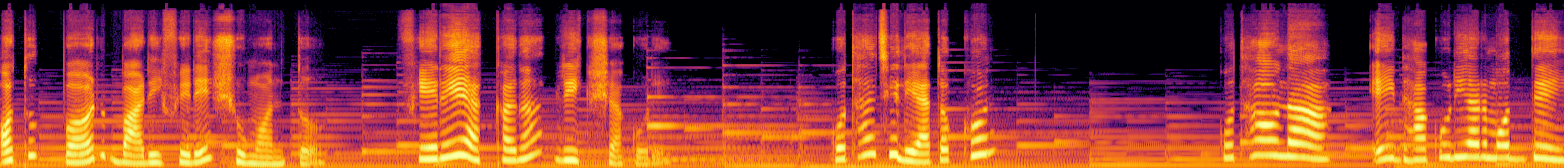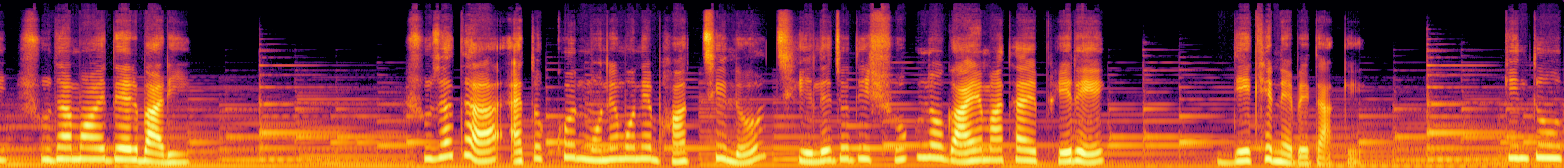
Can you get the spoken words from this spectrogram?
অতঃপর বাড়ি ফেরে সুমন্ত। ফেরে একখানা রিক্সা করে। কোথায় ছিলি এতক্ষণ? কোথাও না, এই ঢাকুরিয়ার মধ্যেই সুধাময়দের বাড়ি। সুজাতা এতক্ষণ মনে মনে ভাবছিল ছেলে যদি শুকনো গায়ে মাথায় ফেরে, দেখে নেবে তাকে। কিন্তু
